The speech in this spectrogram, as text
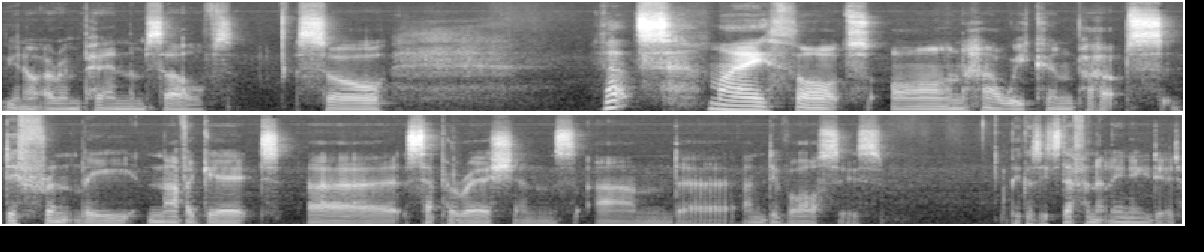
you know are in pain themselves. So that's my thoughts on how we can perhaps differently navigate uh, separations and uh, and divorces, because it's definitely needed.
